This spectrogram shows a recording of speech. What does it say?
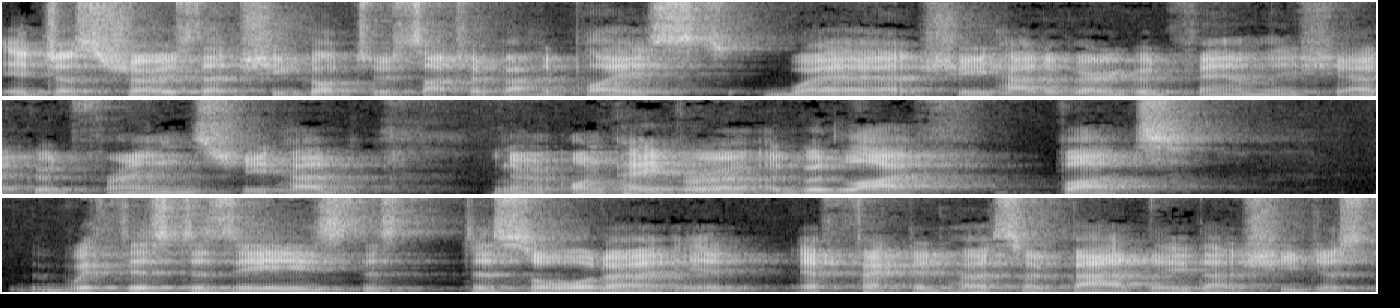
it just shows that she got to such a bad place where she had a very good family, she had good friends, she had, you know, on paper a, good life, but with this disease, this disorder, it affected her so badly that she just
